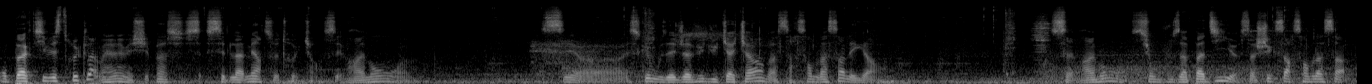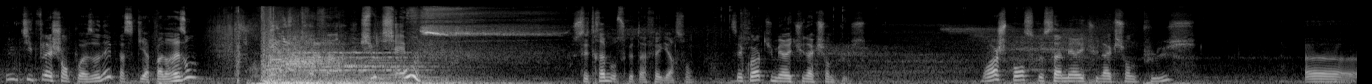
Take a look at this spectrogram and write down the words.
On peut activer ce truc là, mais, je sais pas, c'est de la merde ce truc. hein. C'est vraiment. euh, C'est. euh, Est-ce que vous avez déjà vu du caca? Bah ça ressemble à ça les gars. C'est vraiment. Si on vous a pas dit, sachez que ça ressemble à ça. Une petite flèche empoisonnée parce qu'il n'y a pas de raison. Je suis le chef. C'est très beau ce que t'as fait, garçon. C'est quoi Tu mérites une action de plus? Moi, je pense que ça mérite une action de plus. Euh...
